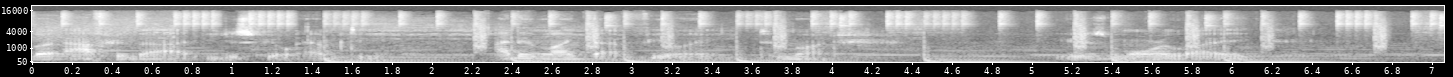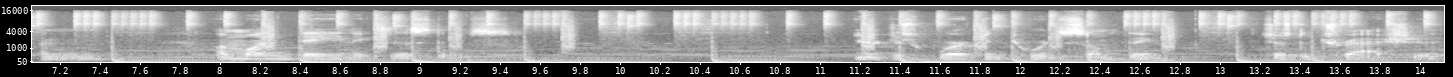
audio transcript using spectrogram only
But after that, you just feel empty. I didn't like that feeling too much. It was more like an, a mundane existence. You're just working towards something just to trash it.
